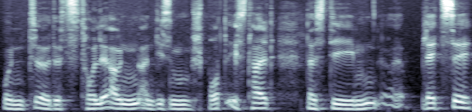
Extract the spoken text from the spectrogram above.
Und äh, das Tolle an, an diesem Sport ist halt, dass die äh, Plätze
